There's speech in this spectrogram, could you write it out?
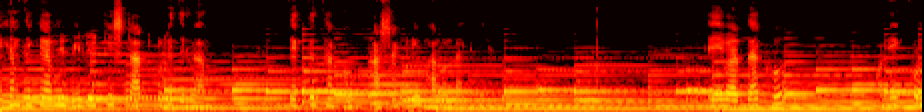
এখান থেকে আমি ভিডিওটি স্টার্ট করে দিলাম। দেখতে থাকো, আশা করি ভালো লাগবে। এইবার দেখো অনেকক্ষণ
